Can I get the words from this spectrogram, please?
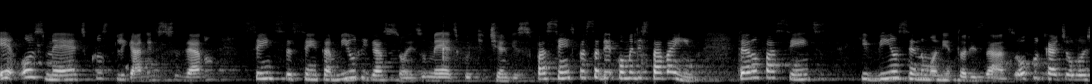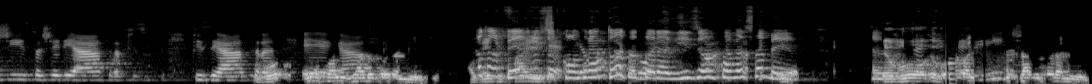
e os médicos ligaram, eles fizeram 160 mil ligações, o médico que tinha visto os pacientes para saber como ele estava indo. Então, eram pacientes que vinham sendo monitorizados, ou por cardiologista, geriatra, fisiatra, vou, é, vou A gente Doutor Pedro, faz... você contratou a doutora Anise, eu não estava sabendo. Eu vou, eu vou atualizar, doutora Nilce.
